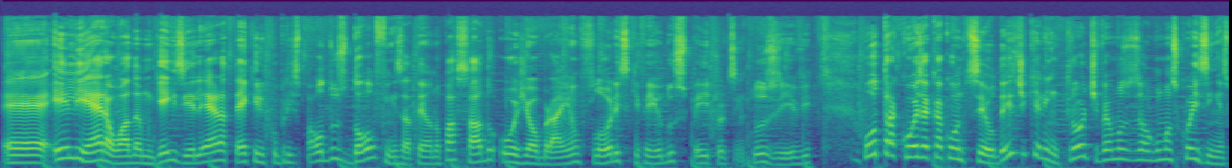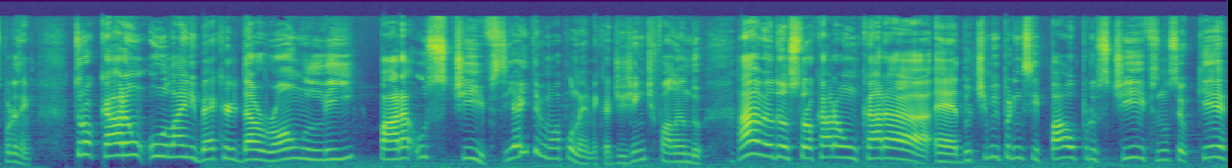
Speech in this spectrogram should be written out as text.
É, ele era o Adam Gaze, ele era técnico principal dos Dolphins até ano passado, hoje é o Brian Flores, que veio dos Patriots, inclusive. Outra coisa que aconteceu, desde que ele entrou, tivemos algumas coisinhas. Por exemplo, trocaram o linebacker da Ron Lee para os Chiefs. E aí teve uma polêmica de gente falando: ah, meu Deus, trocaram um cara é, do time principal para os Chiefs, não sei o que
